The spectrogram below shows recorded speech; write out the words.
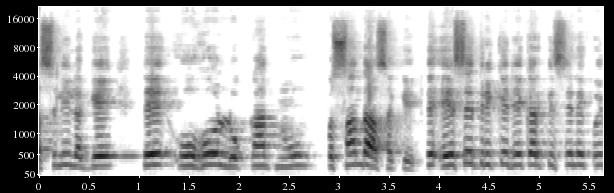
ਅਸਲੀ ਲੱਗੇ ਤੇ ਉਹ ਲੋਕਾਂ ਨੂੰ ਪਸੰਦ ਆ ਸਕੇ। ਤੇ ਇਸੇ ਤਰੀਕੇ ਜੇਕਰ ਕਿਸੇ ਨੇ ਕੋਈ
